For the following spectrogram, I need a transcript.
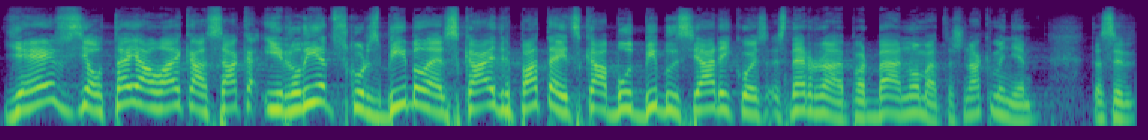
Jēzus jau tajā laikā saka, ir lietas, kuras Bībelē ir skaidri pateikts, kā būtu Bībeles jārīkojas. Es nerunāju par bērnu nometšanu akmeņiem, tas ir,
